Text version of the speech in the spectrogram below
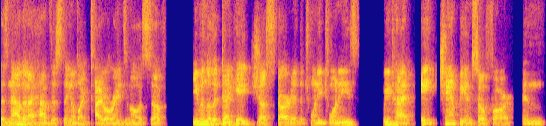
because now that I have this thing of like title reigns and all this stuff, even though the decade just started, the 2020s, we've had eight champions so far in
